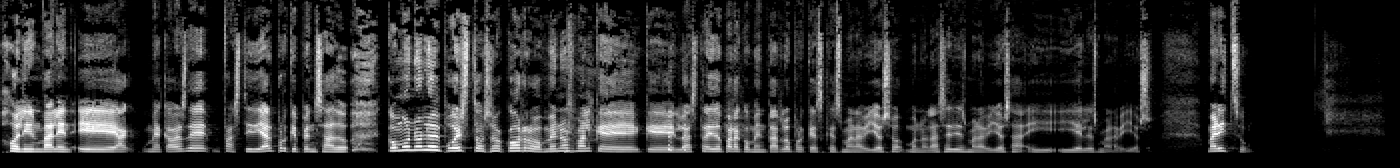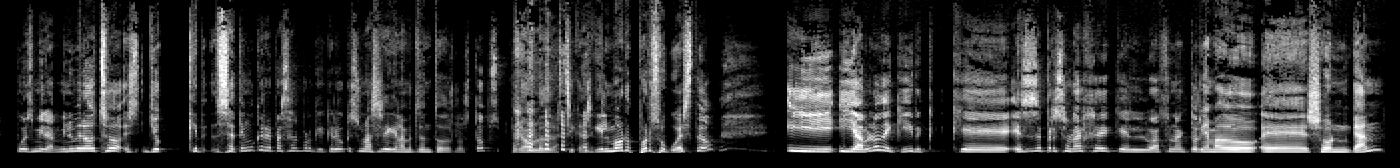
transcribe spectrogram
Jolín, Valen, eh, me acabas de fastidiar porque he pensado, ¿cómo no lo he puesto? Socorro, menos mal que, que lo has traído para comentarlo porque es que es maravilloso. Bueno, la serie es maravillosa y, y él es maravilloso. Marichu. Pues mira, mi número 8, es, yo que, o sea, tengo que repasar porque creo que es una serie que la meto en todos los tops, pero hablo de las chicas Gilmore, por supuesto. Y, hablo de Kirk, que es ese personaje que lo hace un actor llamado eh, Sean Gunn,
